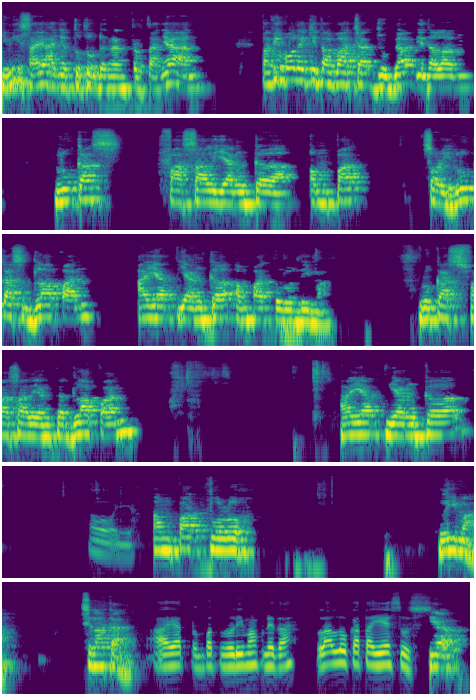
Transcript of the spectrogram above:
Ini saya hanya tutup dengan pertanyaan. Tapi boleh kita baca juga di dalam Lukas pasal yang keempat, sorry, Lukas 8 ayat yang ke-45. Lukas pasal yang ke-8 ayat yang Oh iya. ke-45. Silakan. Ayat 45 pendeta. Lalu kata Yesus, Ya,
